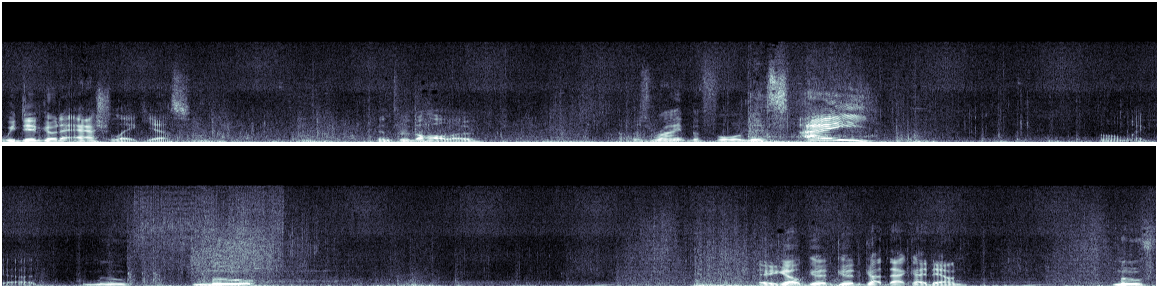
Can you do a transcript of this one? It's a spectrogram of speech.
We did go to Ash Lake, yes. Then through the hollow. That was right before this. Hey! Oh my god. Move. Move. There you go. Good, good. Got that guy down. Move.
